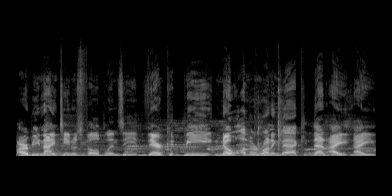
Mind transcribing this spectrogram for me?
RB nineteen was Phillip Lindsay. There could be no other running back that I I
